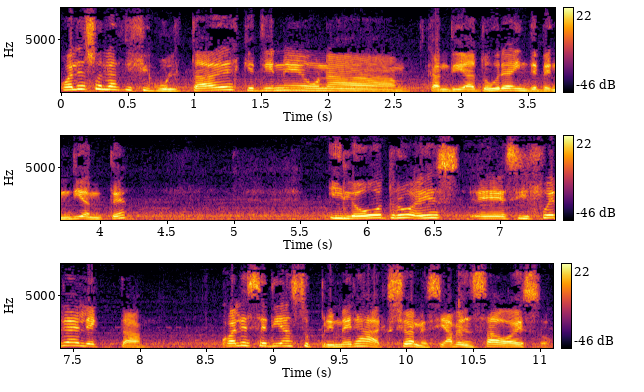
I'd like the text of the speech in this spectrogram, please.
¿cuáles son las dificultades que tiene una candidatura independiente? Y lo otro es, eh, si fuera electa, ¿cuáles serían sus primeras acciones? Si ha pensado eso.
